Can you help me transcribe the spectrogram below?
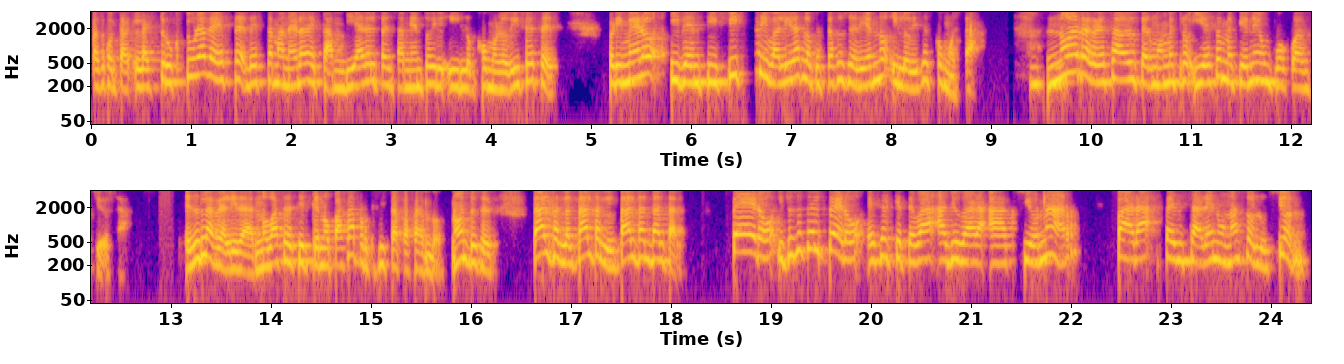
haz de cuenta, la estructura de, este, de esta manera de cambiar el pensamiento y, como lo dices es, primero identificas y validas lo que está sucediendo y lo dices como está. No he regresado el termómetro y eso me tiene un poco ansiosa. Esa es la realidad. No vas a decir que no pasa porque sí está pasando, ¿no? Entonces, tal, tal, tal, tal, tal, tal, tal, tal, tal. Pero, entonces el pero es el que te va a ayudar a accionar para pensar en una solución.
